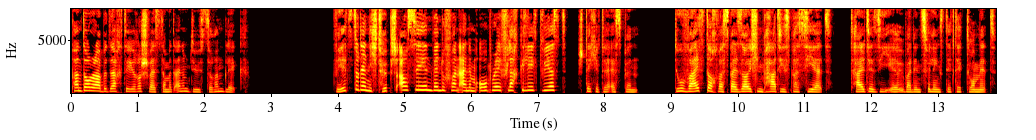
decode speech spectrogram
Pandora bedachte ihre Schwester mit einem düsteren Blick. Willst du denn nicht hübsch aussehen, wenn du von einem Aubrey flachgelegt wirst? stichelte Espen. Du weißt doch, was bei solchen Partys passiert, teilte sie ihr über den Zwillingsdetektor mit.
